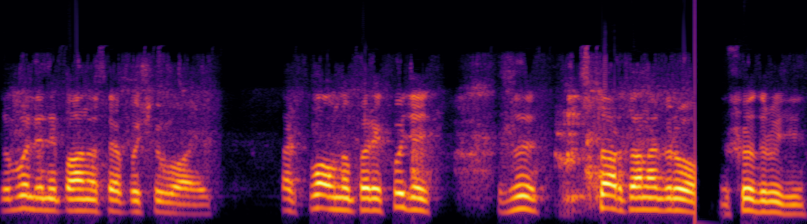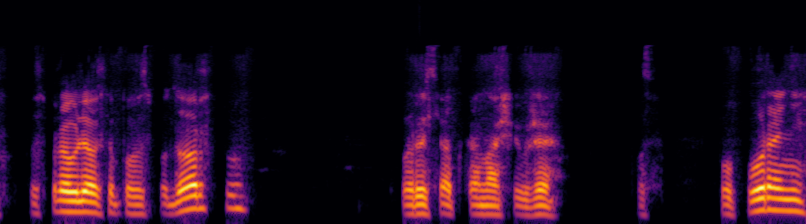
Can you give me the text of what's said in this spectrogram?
доволі непогано себе почувають. Так плавно переходять з старта на гров. Ну що, друзі, справлявся по господарству. Поросятка наші вже попорані,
